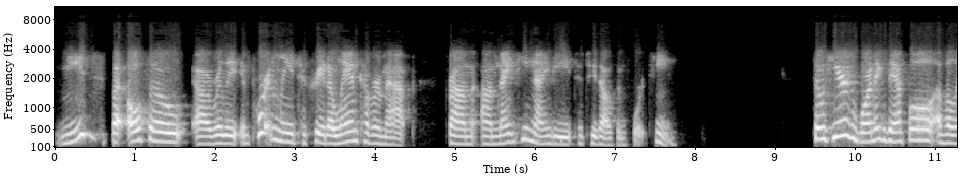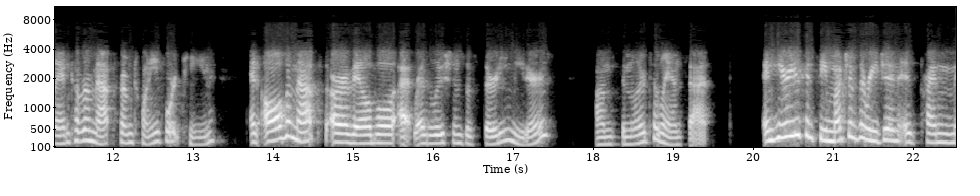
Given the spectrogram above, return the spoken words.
needs, but also uh, really importantly to create a land cover map from um, 1990 to 2014. So here's one example of a land cover map from 2014, and all the maps are available at resolutions of 30 meters, um, similar to Landsat. And here you can see much of the region is, prim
